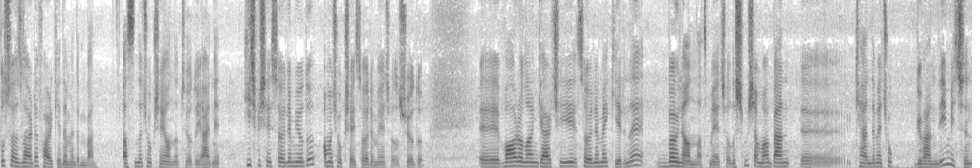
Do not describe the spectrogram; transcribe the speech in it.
bu sözlerde fark edemedim ben. Aslında çok şey anlatıyordu. Yani hiçbir şey söylemiyordu ama çok şey söylemeye çalışıyordu. E, var olan gerçeği söylemek yerine böyle anlatmaya çalışmış ama ben e, kendime çok güvendiğim için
